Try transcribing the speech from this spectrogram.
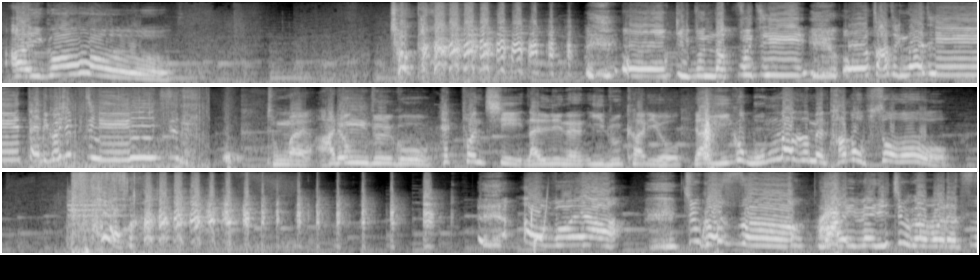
아이고. 촉! 어 기분 나쁘지? 어 짜증나지? 때리고 싶지? 정말 아령 들고 핵펀치 날리는 이 루카리오. 야 이거 못 막으면 답 없어 아 뭐야? 죽었어. 마이맨이 죽어버렸어.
